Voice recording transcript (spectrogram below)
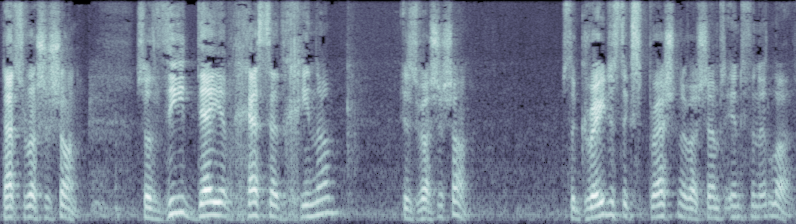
That's Rosh Hashanah. So the day of Chesed Chinam is Rosh Hashanah. It's the greatest expression of Hashem's infinite love,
